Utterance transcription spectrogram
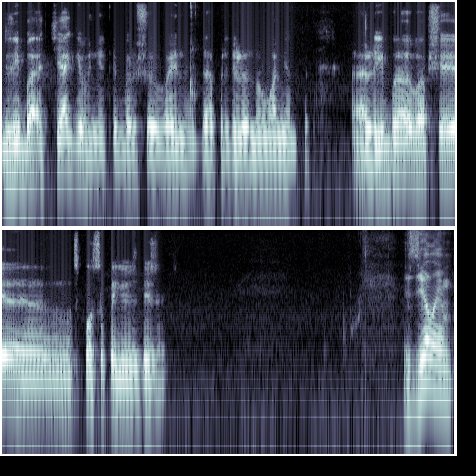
либо оттягивания этой Большой войны до определенного момента, либо вообще э, способ ее избежать. Сделаем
